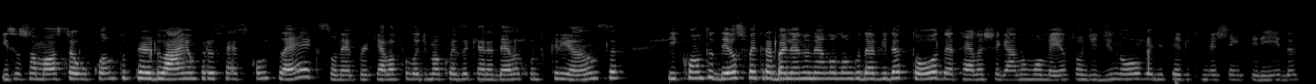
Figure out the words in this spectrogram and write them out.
Isso só mostra o quanto perdoar é um processo complexo, né? Porque ela falou de uma coisa que era dela quando criança e quanto Deus foi trabalhando nela ao longo da vida toda até ela chegar no momento onde de novo ele teve que mexer em feridas,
